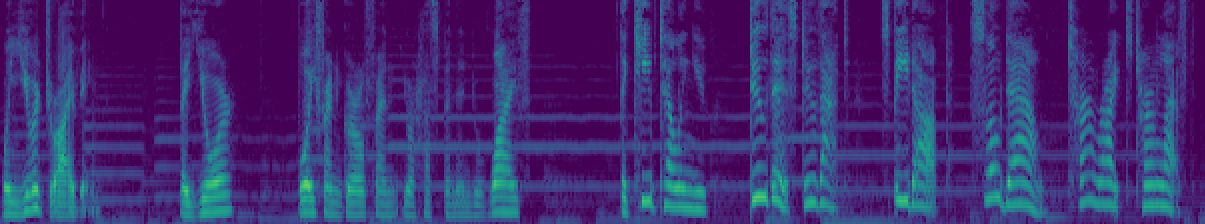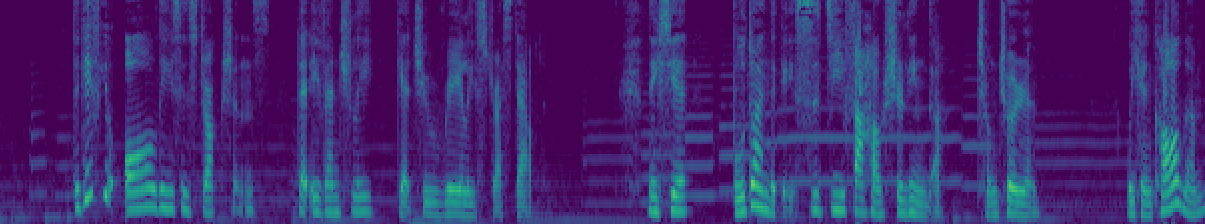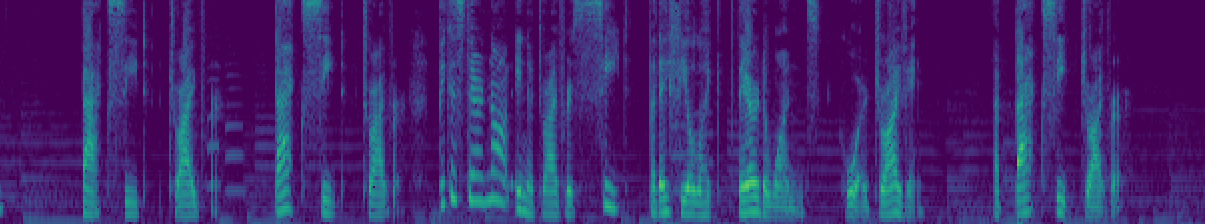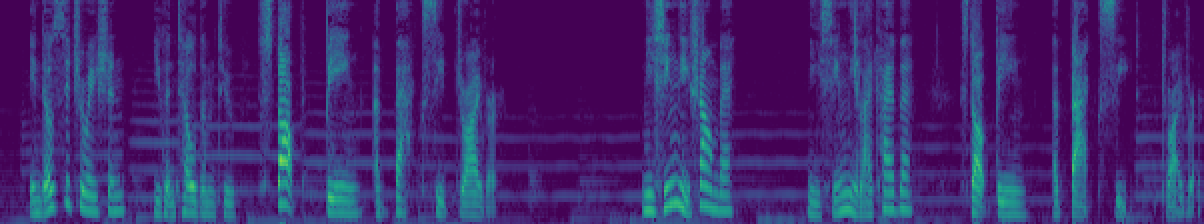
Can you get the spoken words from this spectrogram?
when you're driving, but your boyfriend, girlfriend, your husband, and your wife, they keep telling you, do this, do that, speed up, slow down, turn right, turn left. They give you all these instructions that eventually get you really stressed out. 那些不断的给司机发号施令的乘车人，we can call them backseat driver. Backseat driver because they're not in a driver's seat, but they feel like they're the ones who are driving. A backseat driver. In those situations, you can tell them to stop being a backseat driver. 你行你上呗，你行你来开呗。Stop being a backseat driver.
